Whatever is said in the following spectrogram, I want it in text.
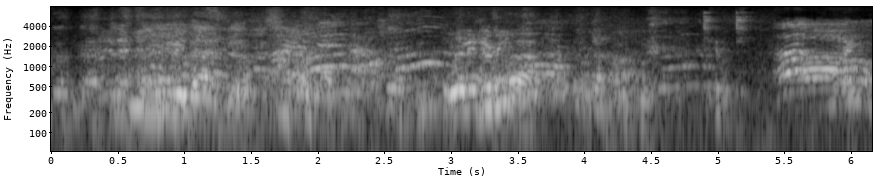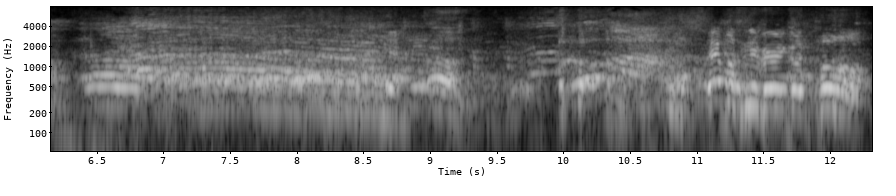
You're In heavy danger. You ready, Jimmy? Uh. Oh. That wasn't a very good pull.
